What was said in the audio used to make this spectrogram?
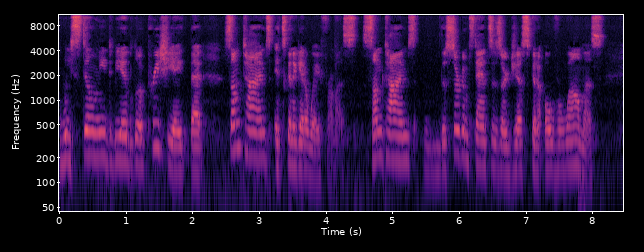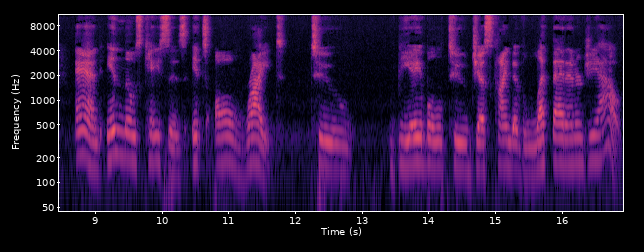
we still need to be able to appreciate that sometimes it's going to get away from us. Sometimes the circumstances are just going to overwhelm us. And in those cases, it's all right to be able to just kind of let that energy out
